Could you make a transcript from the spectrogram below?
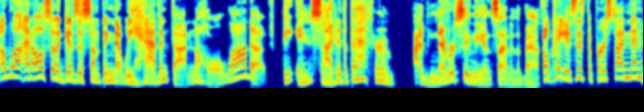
Uh, well, and also it gives us something that we haven't gotten a whole lot of: the inside of the bathroom. I've never seen the inside of the bathroom. Okay, is this the first time then?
